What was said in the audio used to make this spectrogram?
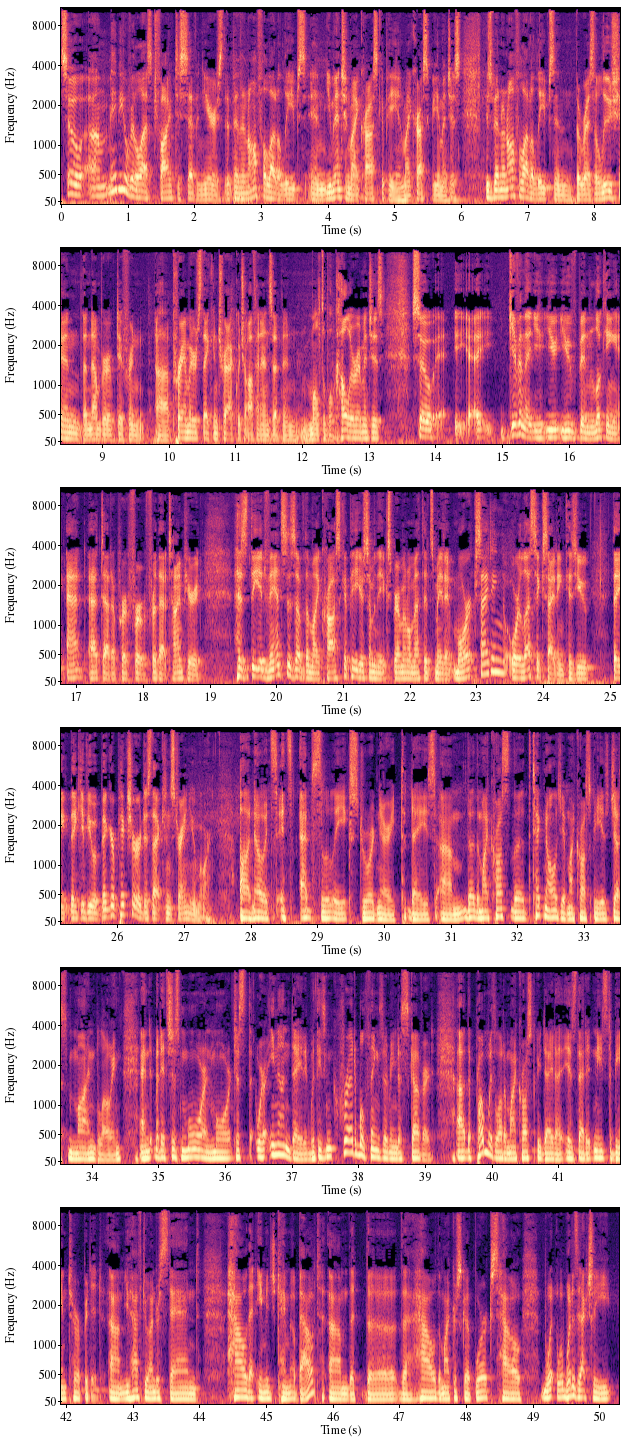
So um, maybe over the last five to seven years, there've been an awful lot of leaps in. You mentioned microscopy and microscopy images. There's been an awful lot of leaps in the resolution, the number of different uh, parameters they can track, which often ends up in multiple color images. so, uh, given that you, have been looking at, at data for, for, for that time period, has the advances of the microscopy or some of the experimental methods made it more exciting or less exciting because you they, they give you a bigger picture, or does that constrain you more? Uh, no, it's it's absolutely extraordinary today's um, the the, micros- the technology of microscopy is just mind blowing, and but it's just more and more. Just we're inundated with these incredible things that are being discovered. Uh, the problem with a lot of microscopy data is that it needs to be interpreted. Um, you have to understand how that image came about, um, the, the the how the microscope works, how what what is actually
